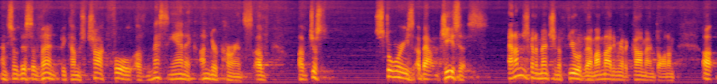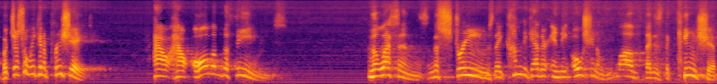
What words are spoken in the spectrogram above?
And so this event becomes chock full of messianic undercurrents, of, of just stories about Jesus. And I'm just going to mention a few of them. I'm not even going to comment on them. Uh, but just so we can appreciate how, how all of the themes and the lessons and the streams, they come together in the ocean of love that is the kingship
